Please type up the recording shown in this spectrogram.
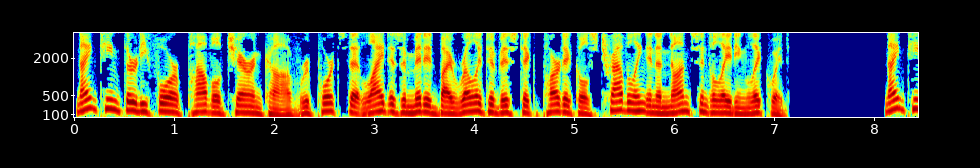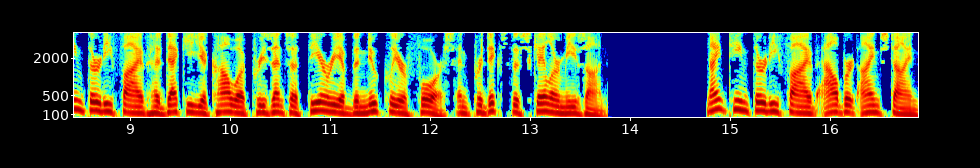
1934 Pavel Cherenkov reports that light is emitted by relativistic particles traveling in a non-scintillating liquid. 1935 Hideki Yukawa presents a theory of the nuclear force and predicts the scalar meson. 1935 Albert Einstein,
